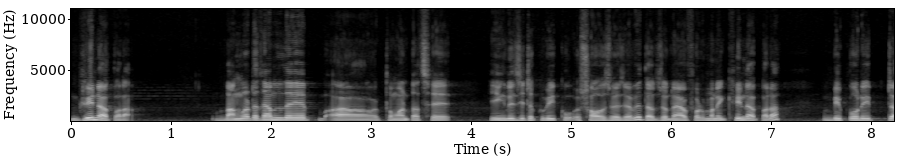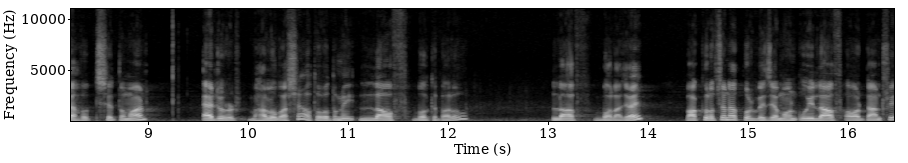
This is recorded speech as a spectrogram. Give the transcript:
ঘৃণা করা। বাংলাটা জানলে তোমার কাছে ইংরেজিটা খুবই সহজ হয়ে যাবে। তার জন্য অ্যাফোর্ড মানে ঘৃণা করা। বিপরীতটা হচ্ছে তোমার অ্যাডোর, ভালোবাসা, অথবা তুমি লাভ বলতে পারো। লাভ বলা যায়। বাক্য রচনা করবে যেমন উই লাভ আওয়ার কান্ট্রি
